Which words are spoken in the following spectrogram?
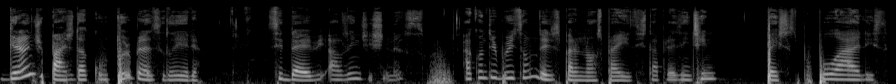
Grande parte da cultura brasileira se deve aos indígenas. A contribuição deles para o nosso país está presente em festas populares,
